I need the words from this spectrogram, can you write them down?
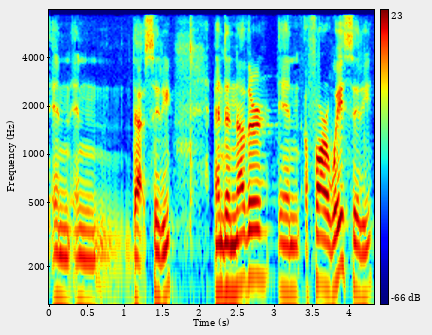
in in that city, and another in a faraway city,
